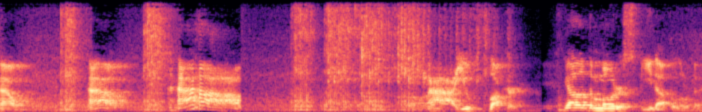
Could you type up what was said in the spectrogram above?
Ow. Ow. Ow! Ah, you fucker. You gotta let the motor speed up a little bit.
